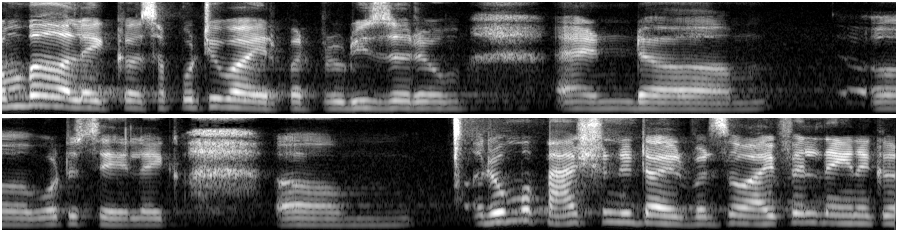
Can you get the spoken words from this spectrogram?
ரொம்ப லைக் சப்போர்ட்டிவாக இருப்பார் ப்ரொடியூசரும் and what to say like ரொம்ப பேஷனேட்டாக இருப்பார் ஸோ ஐ ஃபீல் எனக்கு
